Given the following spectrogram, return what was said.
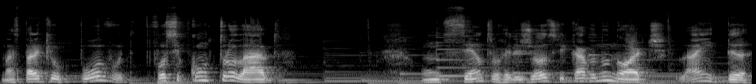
mas para que o povo fosse controlado. Um centro religioso ficava no norte, lá em Dan.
